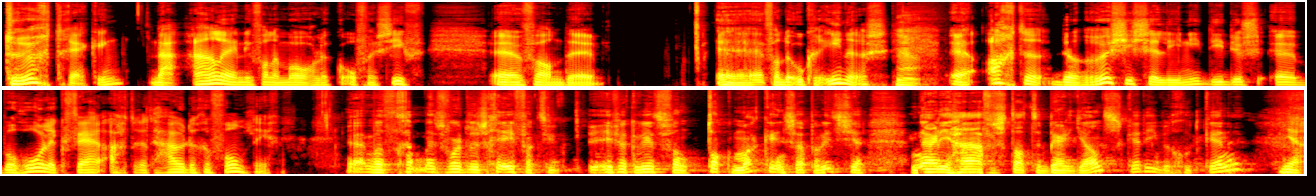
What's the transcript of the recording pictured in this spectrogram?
terugtrekking. Naar aanleiding van een mogelijke offensief van de uh, van de Oekraïners ja. uh, achter de Russische linie, die dus uh, behoorlijk ver achter het huidige front liggen. Ja, want ze worden dus geëvacueerd van Tokmak in Zaporizhia naar die havenstad Berdjansk, die we goed kennen. Ja.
